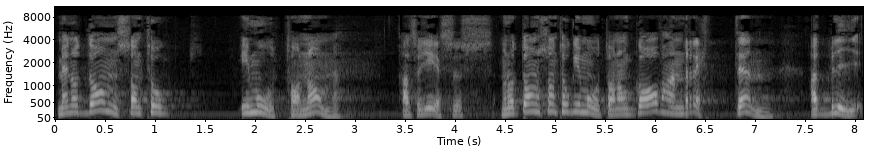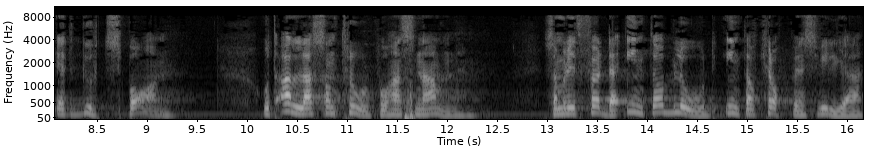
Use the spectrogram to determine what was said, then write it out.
Men åt dem som tog emot honom, alltså Jesus, men åt dem som tog emot honom gav han rätten att bli ett Guds barn. Åt alla som tror på hans namn, som blivit födda inte av blod, inte av kroppens vilja,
